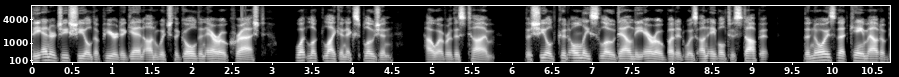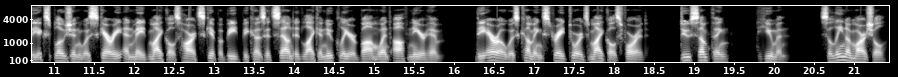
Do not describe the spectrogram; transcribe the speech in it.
The energy shield appeared again on which the golden arrow crashed, what looked like an explosion, however this time, the shield could only slow down the arrow but it was unable to stop it. The noise that came out of the explosion was scary and made Michael's heart skip a beat because it sounded like a nuclear bomb went off near him. The arrow was coming straight towards Michael's forehead. Do something, human. Selena Marshall,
